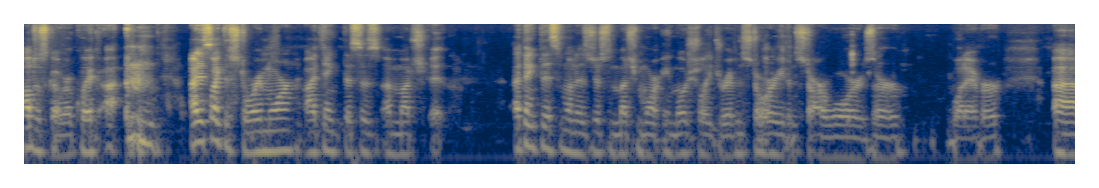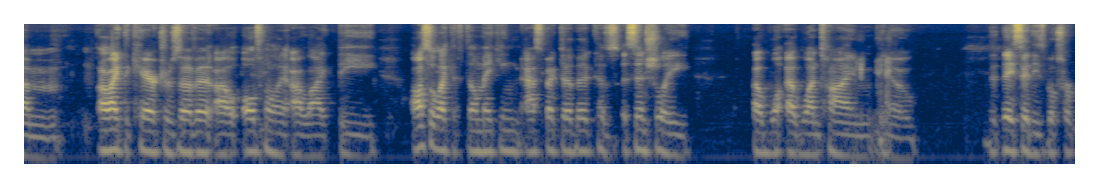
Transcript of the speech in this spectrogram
I'll just go real quick. I, I just like the story more. I think this is a much. I think this one is just a much more emotionally driven story than Star Wars or whatever. Um, I like the characters of it. I ultimately I like the also like the filmmaking aspect of it because essentially at one, at one time you know they say these books were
